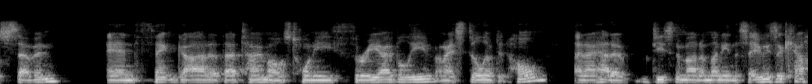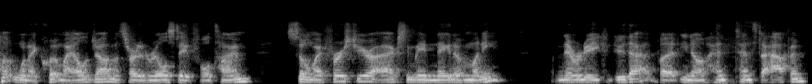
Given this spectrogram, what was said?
07. And thank God at that time I was 23, I believe, and I still lived at home. And I had a decent amount of money in the savings account when I quit my old job and started real estate full time. So my first year, I actually made negative money. Never knew you could do that, but you know, it tends to happen.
